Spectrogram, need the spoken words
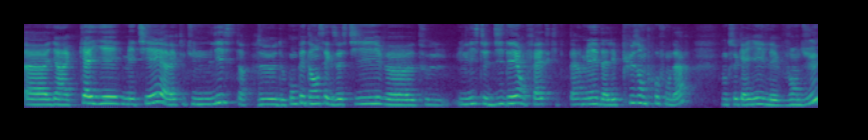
il y a un cahier métier avec toute une liste de, de compétences exhaustives, une liste d'idées en fait qui te permet d'aller plus en profondeur. Donc ce cahier il est vendu.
